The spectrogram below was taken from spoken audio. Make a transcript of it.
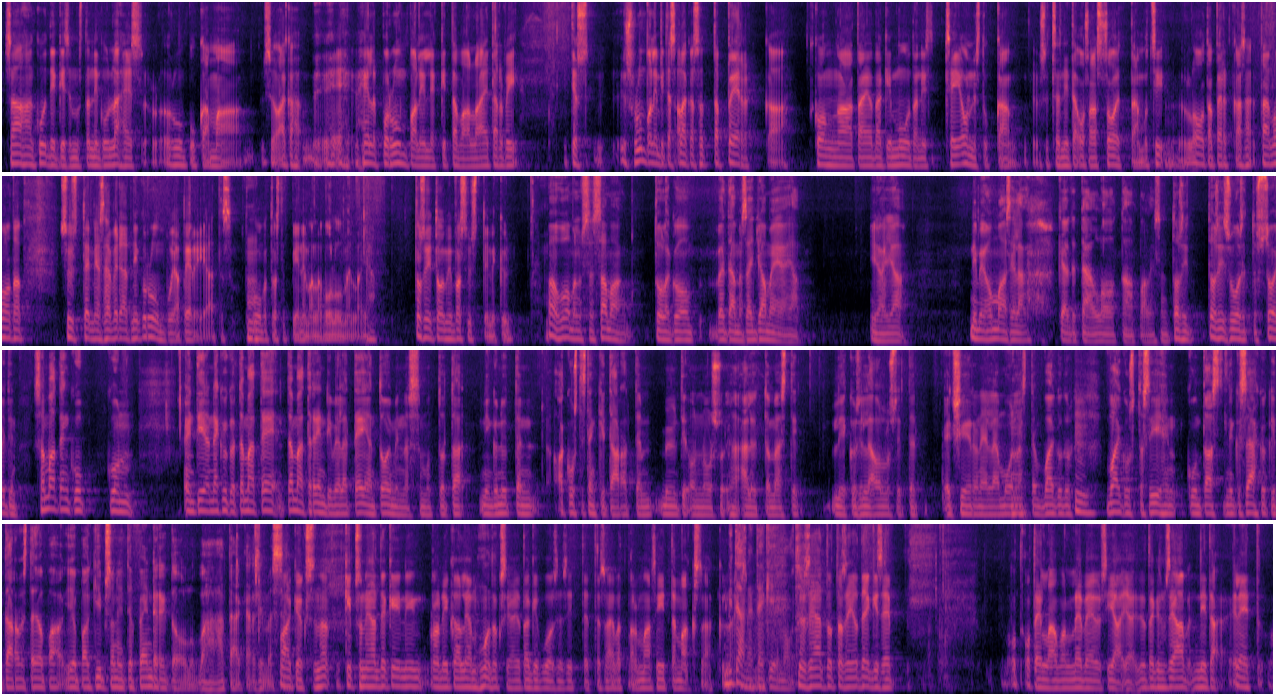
Saahan kuitenkin semmoista niin kuin lähes rumpukamaa. Se on aika he- helppo rumpalillekin tavallaan. Ei tarvi, että jos, jos rumpalin pitäisi alkaa soittaa perkkaa, kongaa tai jotakin muuta, niin se ei onnistukaan, jos et sä niitä osaa soittaa. Mutta si- loota-perkkaa sä- tai loota-systeemiä sä vedät niinku rumpuja periaatteessa mm. huomattavasti pienemmällä volyymella. Ja tosi toimiva systeemi kyllä. Mä oon huomannut sen saman tuolla, kun on vetämässä jameja ja, ja, ja nimenomaan siellä käytetään lootaa paljon. Se on tosi, tosi suosittu soitin. Samaten kuin kun, en tiedä näkyykö tämä, te, tämä trendi vielä teidän toiminnassa, mutta tota, niin nyt akustisten kitaroiden myynti on noussut ihan älyttömästi. Liekko sillä ollut sitten Ed Sheeranilla ja muilla mm. sitten vaikutu, mm. vaikusta siihen, kun taas niin sähkökitaroista jopa, jopa Gibsonit ja Fenderit on ollut vähän hätää kärsimässä. Vaikeuksissa. No, Gibsonihan teki niin radikaalia muutoksia jotakin vuosia sitten, että saivat varmaan siitä maksaa. Kyllä. Mitä ne teki muuta? No sehän tota, se jotenkin se ot- otelauvan leveys ja, ja jotakin semmoisia niitä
